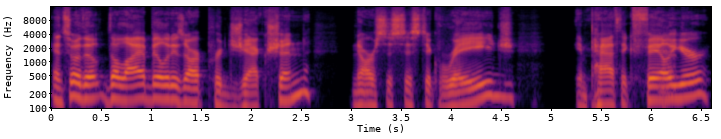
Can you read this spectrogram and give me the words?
And so the the liabilities are projection, narcissistic rage, empathic failure,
